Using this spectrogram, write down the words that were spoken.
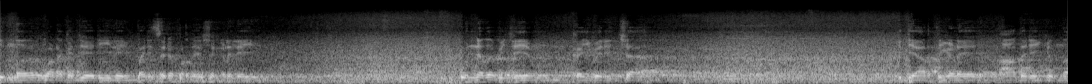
ഇന്ന് വടക്കഞ്ചേരിയിലെയും പരിസര പ്രദേശങ്ങളിലെയും ഉന്നത വിജയം കൈവരിച്ച വിദ്യാർത്ഥികളെ ആദരിക്കുന്ന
